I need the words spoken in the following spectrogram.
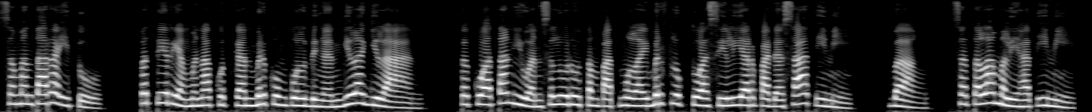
Sementara itu, petir yang menakutkan berkumpul dengan gila-gilaan. Kekuatan Yuan seluruh tempat mulai berfluktuasi liar pada saat ini. Bang, setelah melihat ini,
